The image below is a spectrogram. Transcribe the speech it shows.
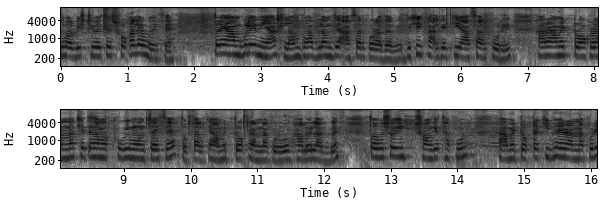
ঝড় বৃষ্টি হয়েছে সকালেও হয়েছে। তো এই আমগুলি নিয়ে আসলাম ভাবলাম যে আচার করা যাবে। দেখি কালকে কি আচার করি। আর আমের টক রান্না খেতে না আমার খুবই মন চাইছে তো কালকে আমের টক রান্না করব, ভালোই লাগবে। তো অবশ্যই সঙ্গে থাকুন। আমের টকটা কীভাবে রান্না করি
